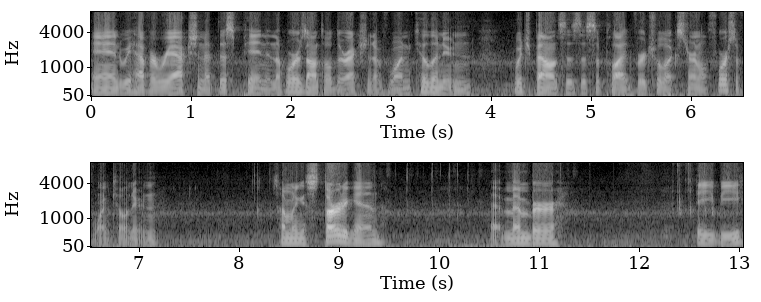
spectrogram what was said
and we have a reaction at this pin in the horizontal direction of 1 kilonewton, which balances the supplied virtual external force of 1 kilonewton. So I'm going to start again at member AB,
